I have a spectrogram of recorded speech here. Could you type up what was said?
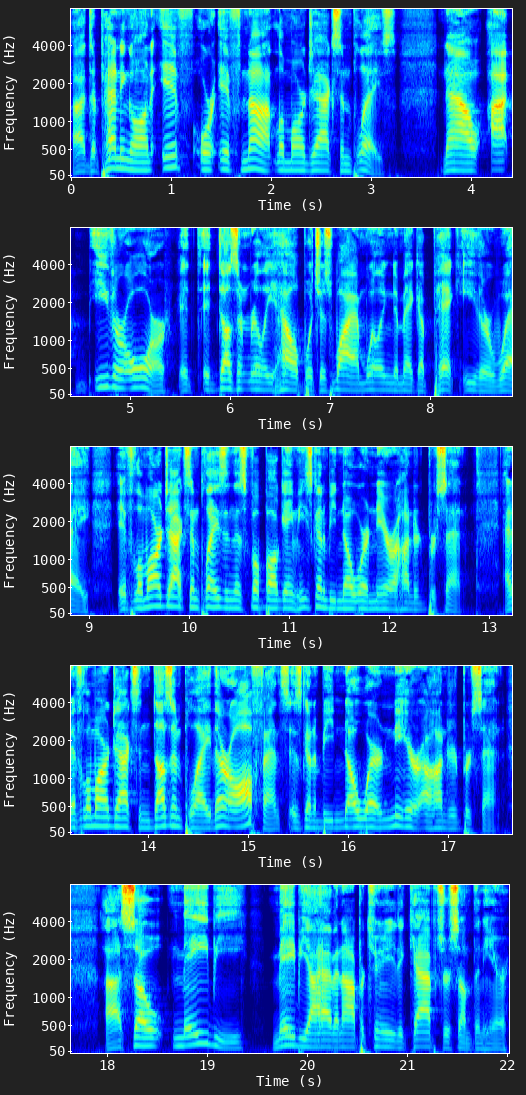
uh, depending on if or if not Lamar Jackson plays. Now, I, either or, it, it doesn't really help, which is why I'm willing to make a pick either way. If Lamar Jackson plays in this football game, he's going to be nowhere near 100%. And if Lamar Jackson doesn't play, their offense is going to be nowhere near 100%. Uh, so maybe, maybe I have an opportunity to capture something here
